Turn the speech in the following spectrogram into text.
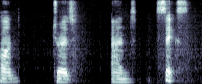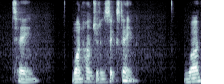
hundred and sixteen, one hundred and sixteen. One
